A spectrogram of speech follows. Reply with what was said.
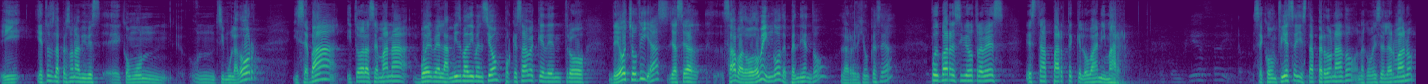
Y, entonces la persona vive eh, como un, simulador y se va y toda la semana vuelve a la misma dimensión porque sabe que dentro de ocho días, ya sea sábado o domingo, dependiendo la religión que sea, pues va a recibir otra vez esta parte que lo va a animar. Se confiesa y está perdonado, como dice el hermano,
